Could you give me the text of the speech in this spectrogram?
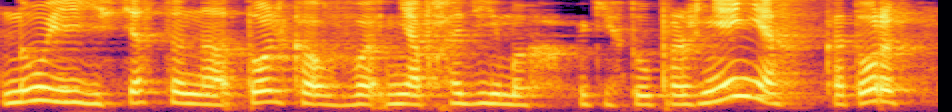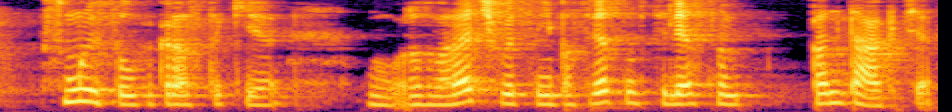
ну и, естественно, только в необходимых каких-то упражнениях, которых смысл как раз-таки ну, разворачивается непосредственно в телесном контакте.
